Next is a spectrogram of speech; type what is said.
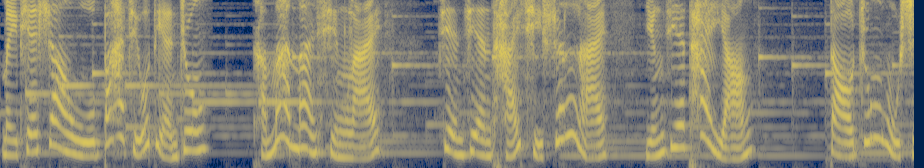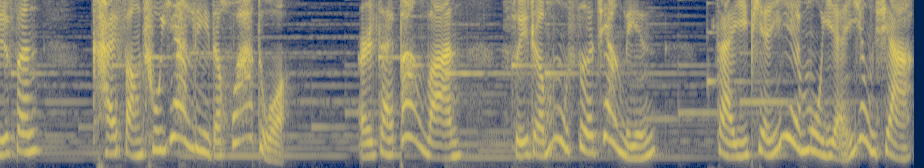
每天上午八九点钟，它慢慢醒来，渐渐抬起身来迎接太阳。到中午时分，开放出艳丽的花朵；而在傍晚，随着暮色降临，在一片夜幕掩映下，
